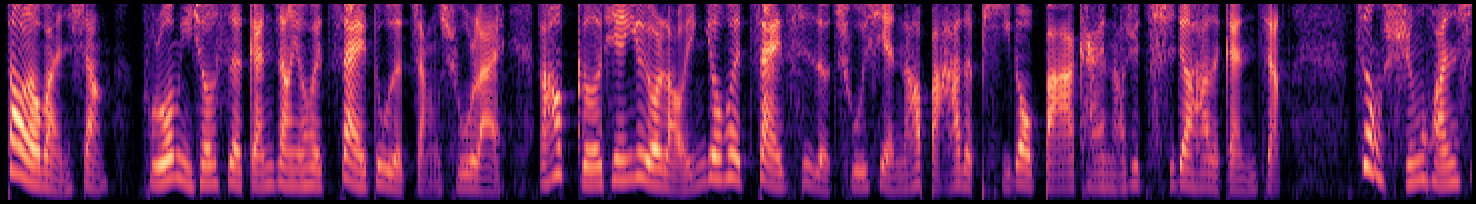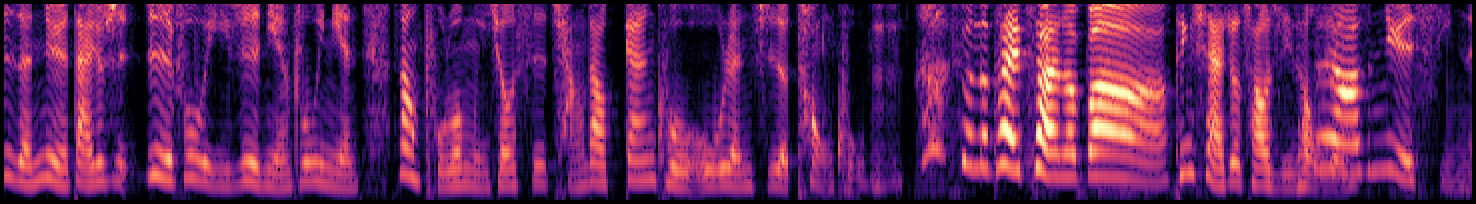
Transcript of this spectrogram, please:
到了晚上。普罗米修斯的肝脏又会再度的长出来，然后隔天又有老鹰又会再次的出现，然后把他的皮肉扒开，然后去吃掉他的肝脏。这种循环式的虐待，就是日复一日，年复一年，让普罗米修斯尝到甘苦无人知的痛苦。嗯，真的太惨了吧？听起来就超级痛。对啊，是虐刑呢。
